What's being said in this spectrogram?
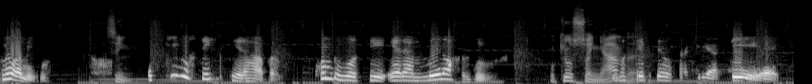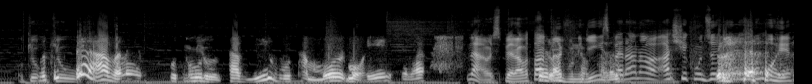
Meu amigo, Sim. o que você esperava quando você era menorzinho? O que eu sonhava, você pensar que ia ter, é, o que eu, você que eu esperava, né? Futuro, tá vivo, tá morto, morrer, sei lá. Não, eu esperava Sei lá vivo. Ninguém tá esperar, não. Acho que com 18 anos eu vou morrer.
